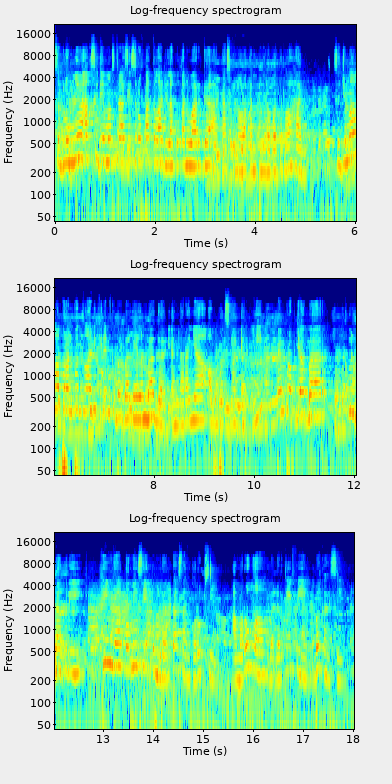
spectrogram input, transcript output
Sebelumnya aksi demonstrasi serupa telah dilakukan warga atas penolakan penyerobotan lahan. Sejumlah laporan pun telah dikirim ke berbagai lembaga, di antaranya Ombudsman RI, Pemprov Jabar, Kemendagri, hingga Komisi Pemberantasan Korupsi. Amarullah, Badar TV, Bekasi.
